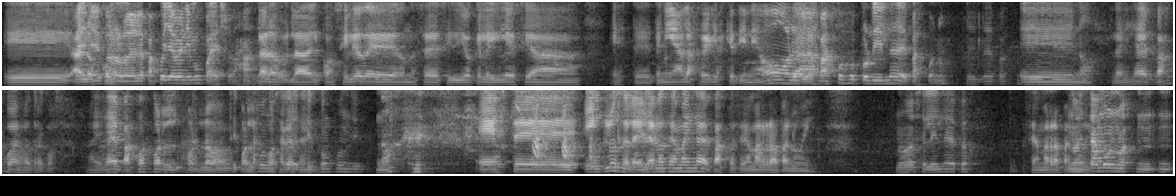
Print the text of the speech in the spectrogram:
Eh, a Eh, los eh, pero lo de la Pascua ya venimos para eso. Ajá, Claro, la- el concilio de donde se decidió que la iglesia este, tenía las reglas que tiene ahora. Pero la Pascua fue por la isla de Pascua, ¿no? La isla de Pascua. Eh, no, la isla de Pascua es otra cosa. La isla de Pascua es por, por, Ah, lo- por las cosas que se... Estoy confundido. No. Este, incluso la isla no se llama isla de Pascua, se llama Rapa Nui. No, es la isla de Pascua. Se llama Rapa No Nui. estamos, no, n-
